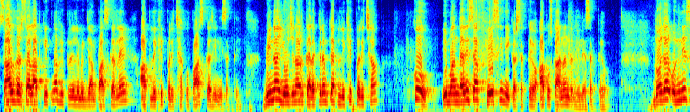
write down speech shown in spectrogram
साल दर साल आप कितना भी प्रीलिम एग्ज़ाम पास कर लें, आप लिखित परीक्षा को पास कर ही नहीं सकते। बिना योजना और कार्यक्रम के आप लिखित परीक्षा को ईमानदारी से आप फेस ही नहीं कर सकते हो, आप उसका आनंद नहीं ले सकते हो। 2019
